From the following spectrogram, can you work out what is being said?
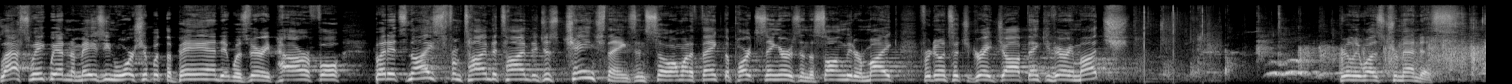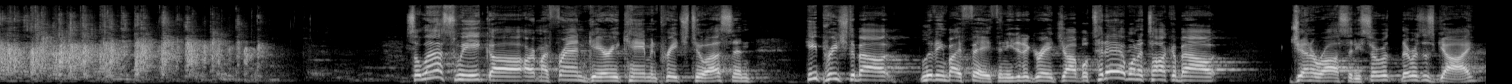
Last week we had an amazing worship with the band. It was very powerful, but it's nice from time to time to just change things. And so I want to thank the part singers and the song leader Mike for doing such a great job. Thank you very much. Really was tremendous. So last week, uh, our, my friend Gary came and preached to us and he preached about living by faith and he did a great job. Well, today I want to talk about generosity. So there was this guy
